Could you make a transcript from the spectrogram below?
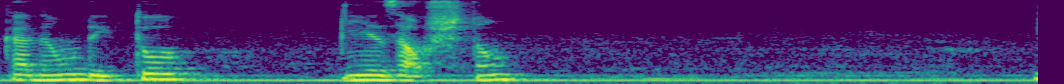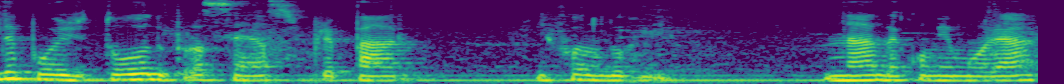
Cada um deitou em exaustão. Depois de todo o processo, preparo, e foram dormir. Nada a comemorar,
